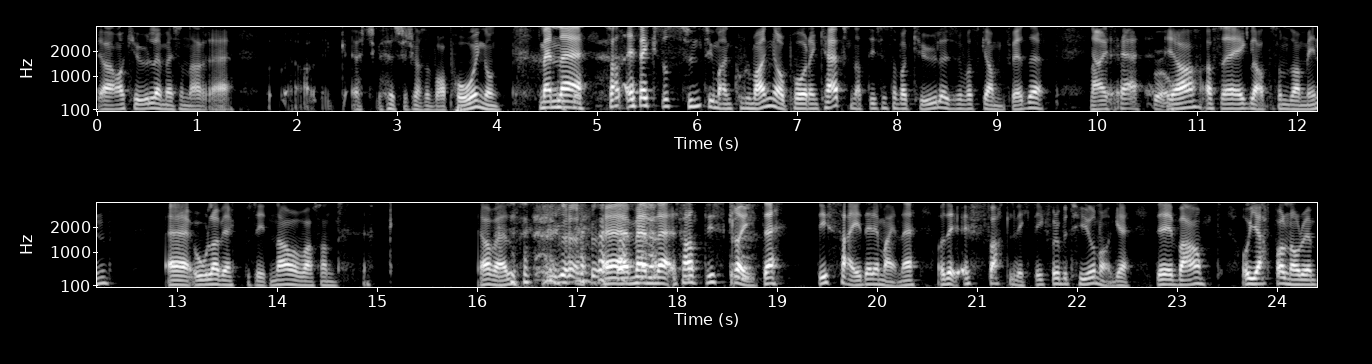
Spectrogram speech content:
ja, han var kule med sånn der eh, Jeg husker ikke hva som var på engang. Men eh, sant? jeg fikk så sinnssykt mange komplimenter på den capsen at de syntes den var kul. De syntes den var skamfete. Nice hat, bro. Ja, altså, jeg lot som det var min. Eh, Olav gikk på siden av og var sånn Ja vel. eh, men eh, sant, de skrøyter. De sier det de mener, og det er ufattelig viktig, for det betyr noe. Det er varmt. Og iallfall når du er en,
